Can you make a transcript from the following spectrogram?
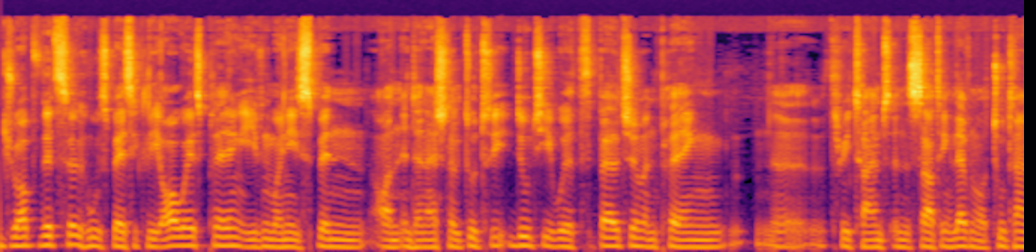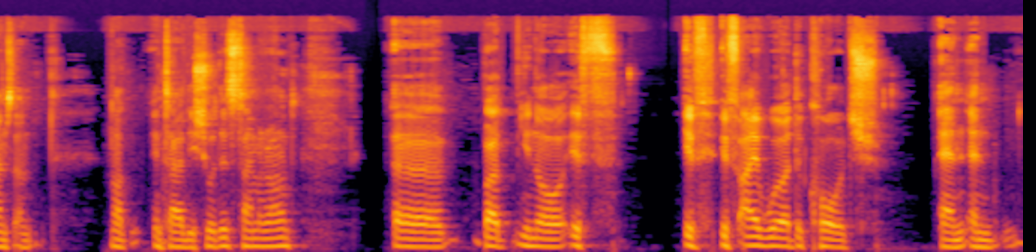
drop Witsel, who's basically always playing, even when he's been on international duty, duty with Belgium and playing uh, three times in the starting 11 or two times. I'm not entirely sure this time around. Uh, but, you know, if if if I were the coach and and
